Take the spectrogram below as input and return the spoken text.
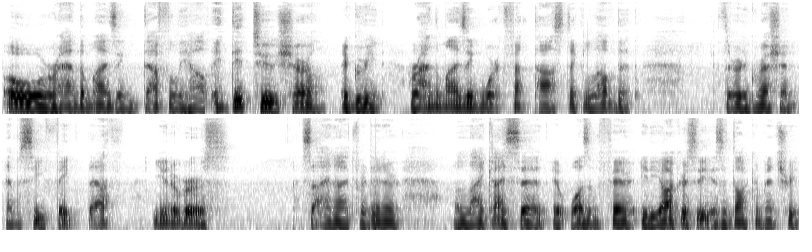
Oh, randomizing definitely helped. It did too, Cheryl. Agreed. Randomizing worked fantastic. Loved it. Third aggression, MC fake death, universe, cyanide for dinner. Like I said, it wasn't fair. Idiocracy is a documentary.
